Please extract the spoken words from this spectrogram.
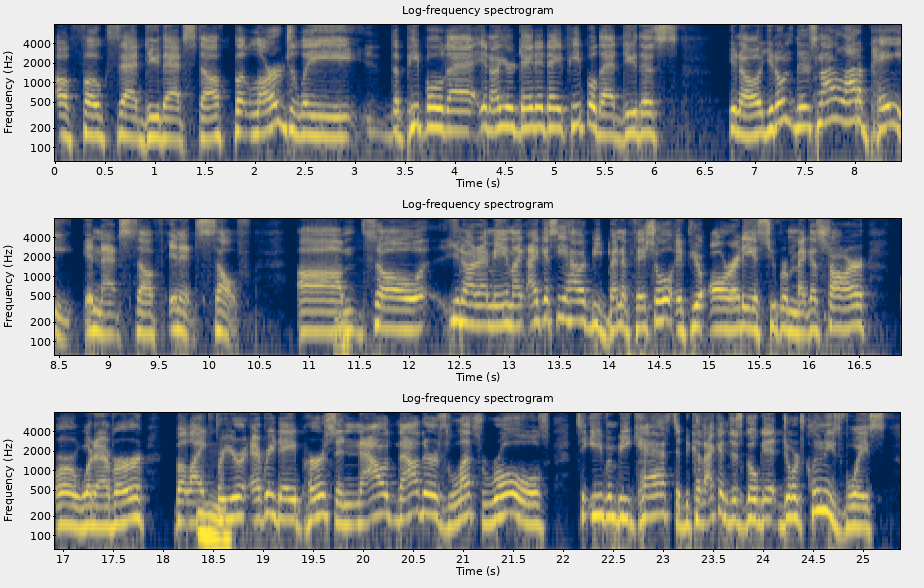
of folks that do that stuff, but largely the people that, you know, your day to day people that do this, you know, you don't, there's not a lot of pay in that stuff in itself. Um, so, you know what I mean? Like, I can see how it'd be beneficial if you're already a super megastar or whatever. But like mm. for your everyday person, now, now there's less roles to even be casted because I can just go get George Clooney's voice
